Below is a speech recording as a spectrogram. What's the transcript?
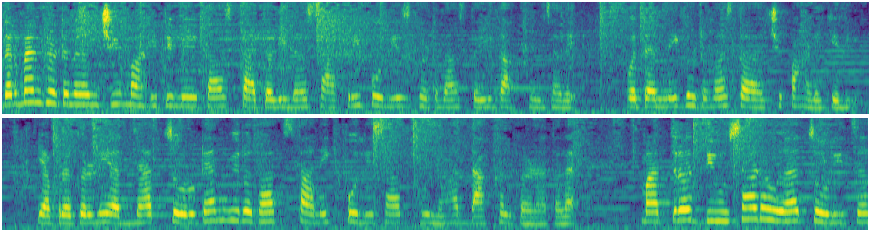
दरम्यान घटनांची माहिती मिळताच तातडीनं साक्री पोलीस घटनास्थळी दाखल झाले व त्यांनी घटनास्थळाची पाहणी केली. या प्रकरणी अज्ञात चोरट्यांविरोधात स्थानिक पोलिसात गुन्हा दाखल करण्यात आलाय. मात्र दिवसाढवळ्यात चोरीचं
